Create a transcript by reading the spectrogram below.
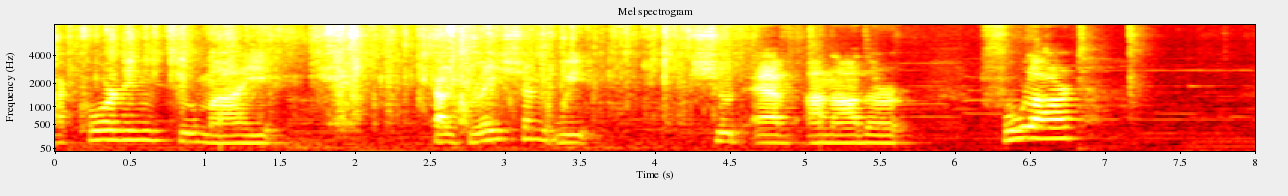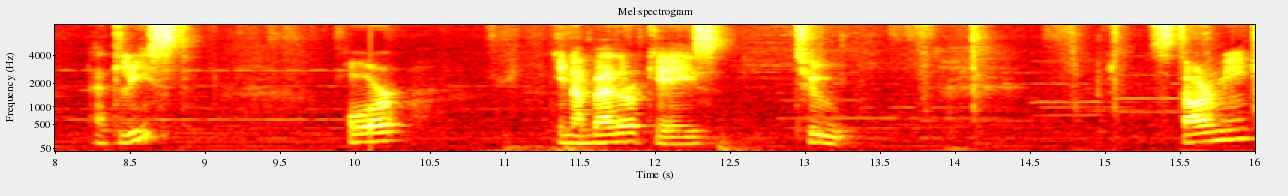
according to my calculation, we should have another full art at least, or in a better case, two. Starmie,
